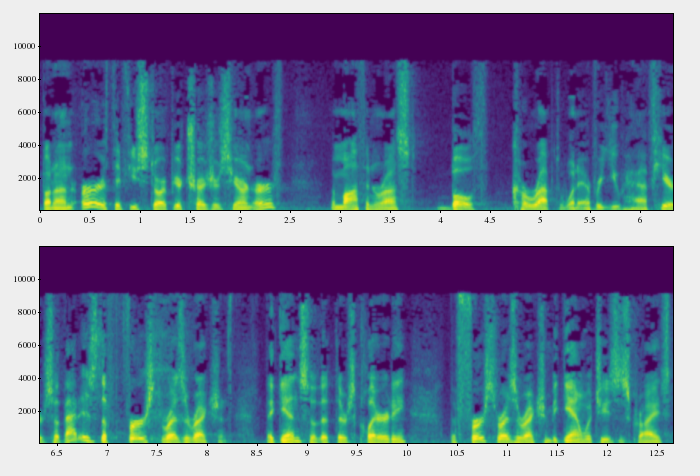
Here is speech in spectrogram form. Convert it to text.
But on earth, if you store up your treasures here on earth, the moth and rust both corrupt whatever you have here. So that is the first resurrection. Again, so that there's clarity, the first resurrection began with Jesus Christ.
